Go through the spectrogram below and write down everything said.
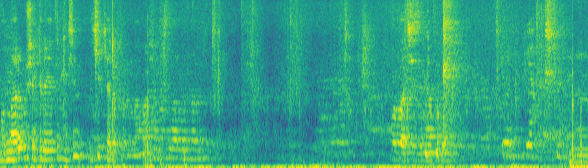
Bunları bu şekilde getirmek için iki kere fırından aşaması var bunların. Burada çizim yapalım. Yapmışım. Hmm.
